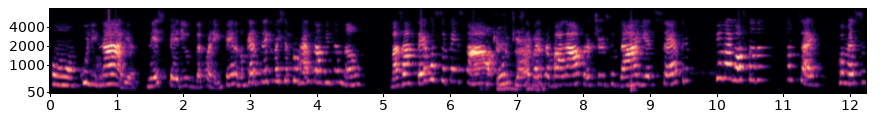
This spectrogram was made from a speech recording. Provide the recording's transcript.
com culinária nesse período da quarentena? Não quer dizer que vai ser para o resto da vida, não. Mas até você pensar ajudar, onde você né? vai trabalhar para te ajudar e etc. E o negócio tá dando certo. Começou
